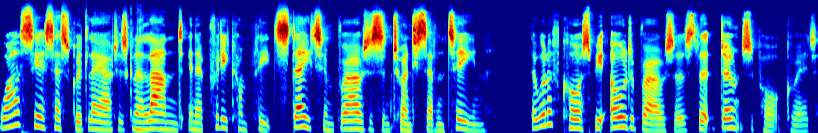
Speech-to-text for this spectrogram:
While CSS Grid Layout is going to land in a pretty complete state in browsers in 2017, there will of course be older browsers that don't support Grid.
